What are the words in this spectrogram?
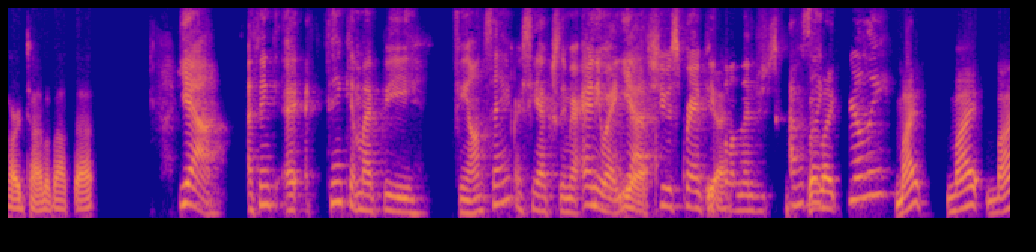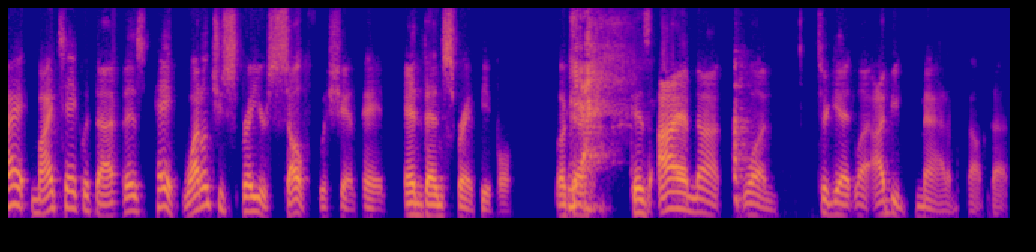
hard time about that. Yeah, I think I I think it might be fiance or is he actually married? Anyway, yeah, Yeah. she was spraying people, Yeah. and then just, I was like, like, really? My my my my take with that is, hey, why don't you spray yourself with champagne and then spray people? Okay, Yeah, because I am not one to get like I'd be mad about that.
